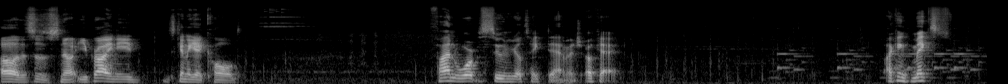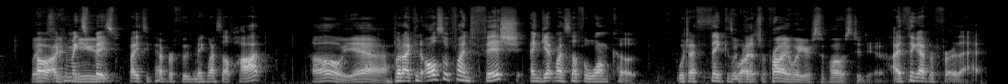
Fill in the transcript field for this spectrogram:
Oh, this is a snow. You probably need. It's gonna get cold. Find warp soon, or you'll take damage. Okay. I can make. S- Wait, oh, so I can make you- spicy pepper food, make myself hot. Oh yeah, But I can also find fish and get myself a warm coat, which I think is but what that's probably what you're supposed to do. I think I prefer that.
